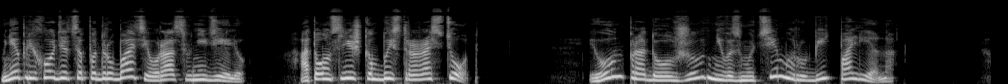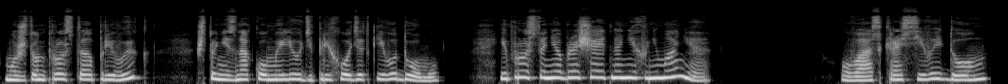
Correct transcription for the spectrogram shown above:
Мне приходится подрубать его раз в неделю, а то он слишком быстро растет». И он продолжил невозмутимо рубить полено. Может, он просто привык что незнакомые люди приходят к его дому и просто не обращает на них внимания? «У вас красивый дом»,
